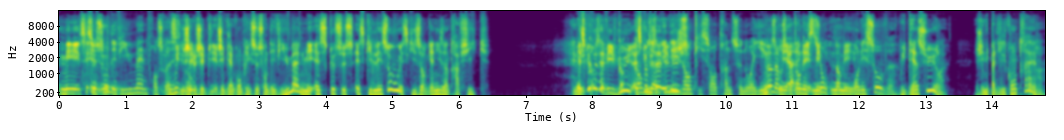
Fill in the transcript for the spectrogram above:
mais ce sont des vies humaines, François. Oui, j'ai bien compris que ce sont des vies humaines, mais est-ce que est-ce qu'ils les sauvent ou est-ce qu'ils organisent un trafic? Est-ce que vous avez vu Est-ce que vous, avez, des gens qui sont en train de se noyer Non, on non, mais attendez, non, mais on les sauve. Oui, bien sûr. Je n'ai pas dit le contraire.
